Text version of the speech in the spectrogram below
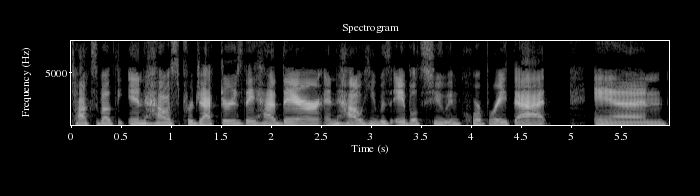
talks about the in house projectors they had there and how he was able to incorporate that and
